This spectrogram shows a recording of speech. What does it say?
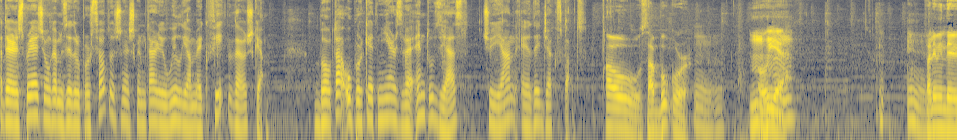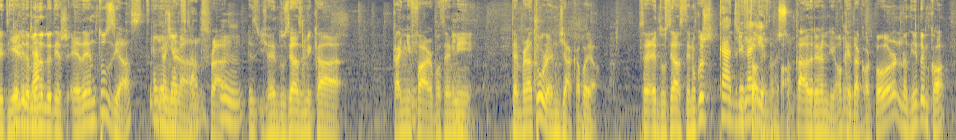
Atëherë shprehja që unë kam zgjedhur për sot është nga shkrimtari William McFee dhe është kjo. Bota u përket njerëzve entuziastë që janë edhe gjakftohtë. Oh, sa bukur. Mm. Mm -hmm. Oh yeah. Faleminderit Jeri, domethënë duhet të jesh edhe entuziast nga njëra anë. Pra, mm. që entuziazmi ka ka një farë po themi temperaturë në gjak apo jo. Se entuziasti nuk është ka adrenalinë më shumë. Ka adrenalinë, okay, mm. dakord, por në të njëjtën kohë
